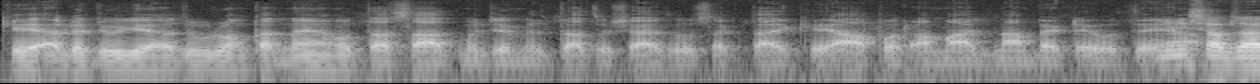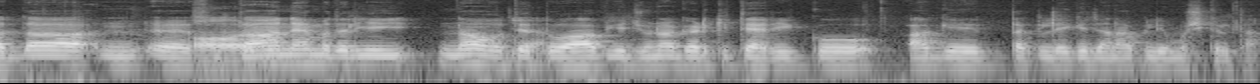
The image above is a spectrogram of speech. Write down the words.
कि अगर जो ये हजूरों का नया होता साथ मुझे मिलता तो शायद हो सकता है कि आप और हम आज ना बैठे होते हैं साहबजादा सुल्तान अहमद अली ना होते तो आप ये जूनागढ़ की तहरीक को आगे तक लेके जाना के लिए मुश्किल था?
